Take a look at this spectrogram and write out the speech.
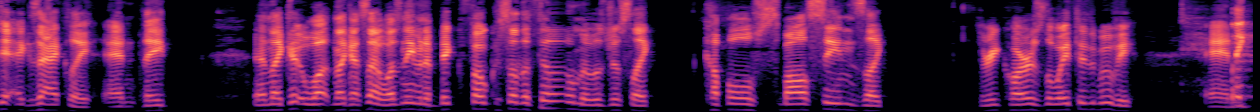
yeah, exactly. And they, and like it, like I said, it wasn't even a big focus of the film. It was just like a couple small scenes, like three quarters of the way through the movie. And like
